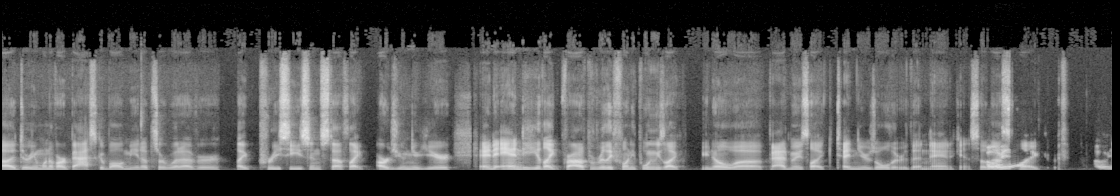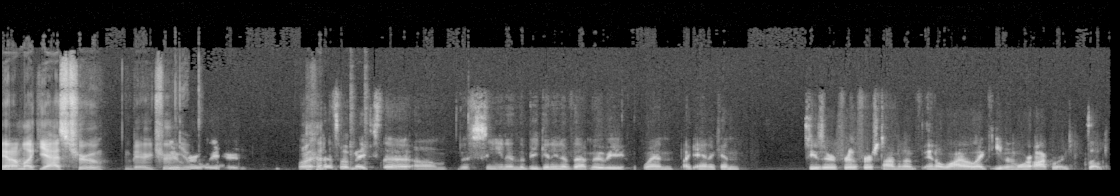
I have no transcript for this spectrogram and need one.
uh, during one of our basketball meetups or whatever, like preseason stuff, like our junior year. And Andy like brought up a really funny point. He's like, you know, uh, Padme's like ten years older than Anakin, so Oh, that's yeah. like. oh yeah. And I'm like, yeah, it's true, very true. super weird. Well, that's what makes the um the scene in the beginning of that movie when like Anakin sees her for the first time in a in a while, like even more awkward. It's like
